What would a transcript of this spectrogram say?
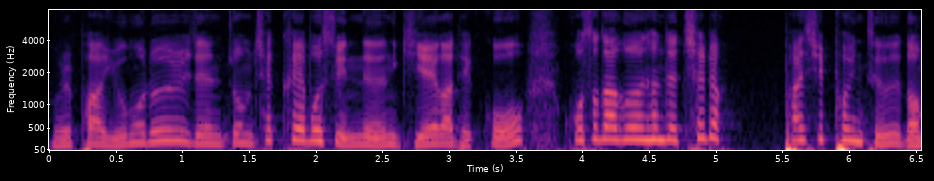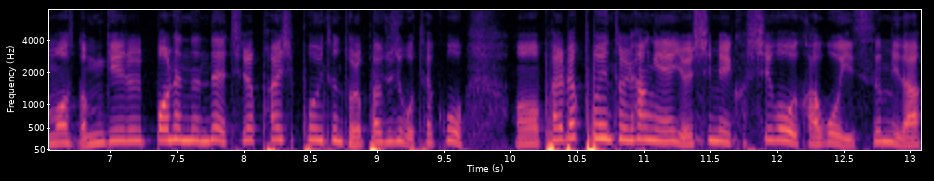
돌파 유무를 이제 좀 체크해 볼 수 있는 기회가 됐고 코스닥은 현재 700 80포인트 넘어 넘길 뻔했는데 780포인트는 돌파해주지 못했고 어 800포인트를 향해 열심히 쉬고 가고 있습니다.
